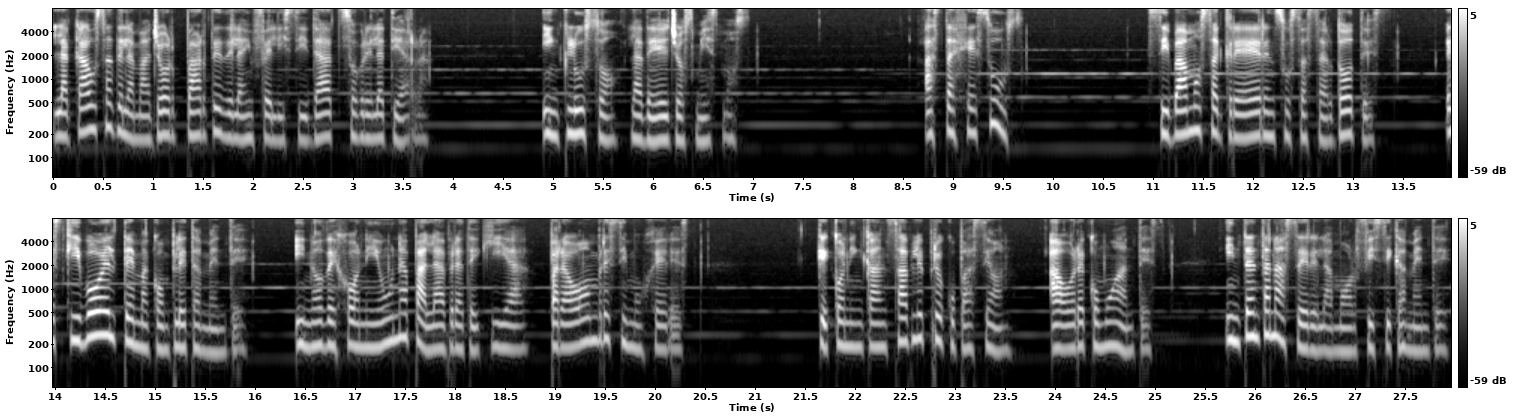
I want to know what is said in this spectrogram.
la causa de la mayor parte de la infelicidad sobre la tierra, incluso la de ellos mismos. Hasta Jesús, si vamos a creer en sus sacerdotes, esquivó el tema completamente y no dejó ni una palabra de guía para hombres y mujeres que con incansable preocupación, ahora como antes, intentan hacer el amor físicamente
